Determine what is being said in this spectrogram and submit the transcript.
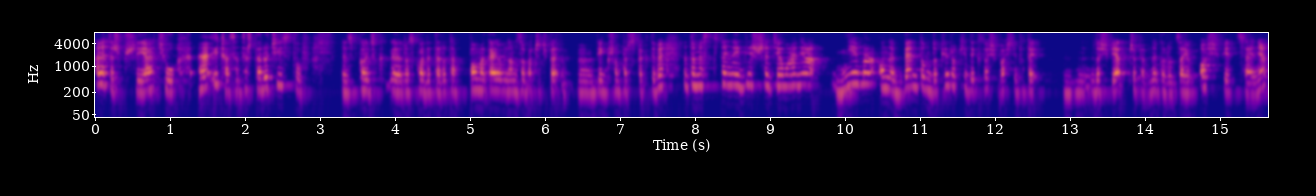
ale też przyjaciół e, i czasem też tarocistów. W końcu e, rozkłady tarota pomagają nam zobaczyć większą perspektywę. Natomiast tutaj najbliższe działania nie ma, one będą dopiero kiedy ktoś właśnie tutaj doświadczy pewnego rodzaju oświecenia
